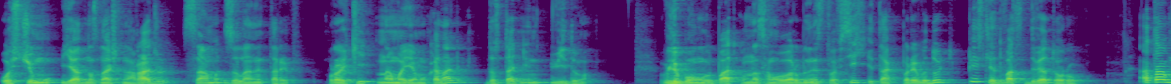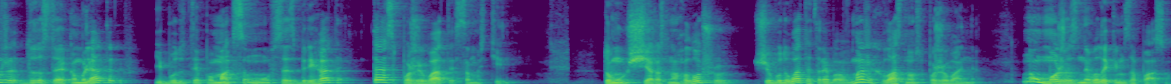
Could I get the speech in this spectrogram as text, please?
Ось чому я однозначно раджу саме зелений тариф, про який на моєму каналі достатньо відео. В будь-якому випадку на самовиробництво всіх і так переведуть після 29 року. А там вже додасте акумуляторів і будете по максимуму все зберігати та споживати самостійно. Тому ще раз наголошую, що будувати треба в межах власного споживання. Ну, може, з невеликим запасом.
